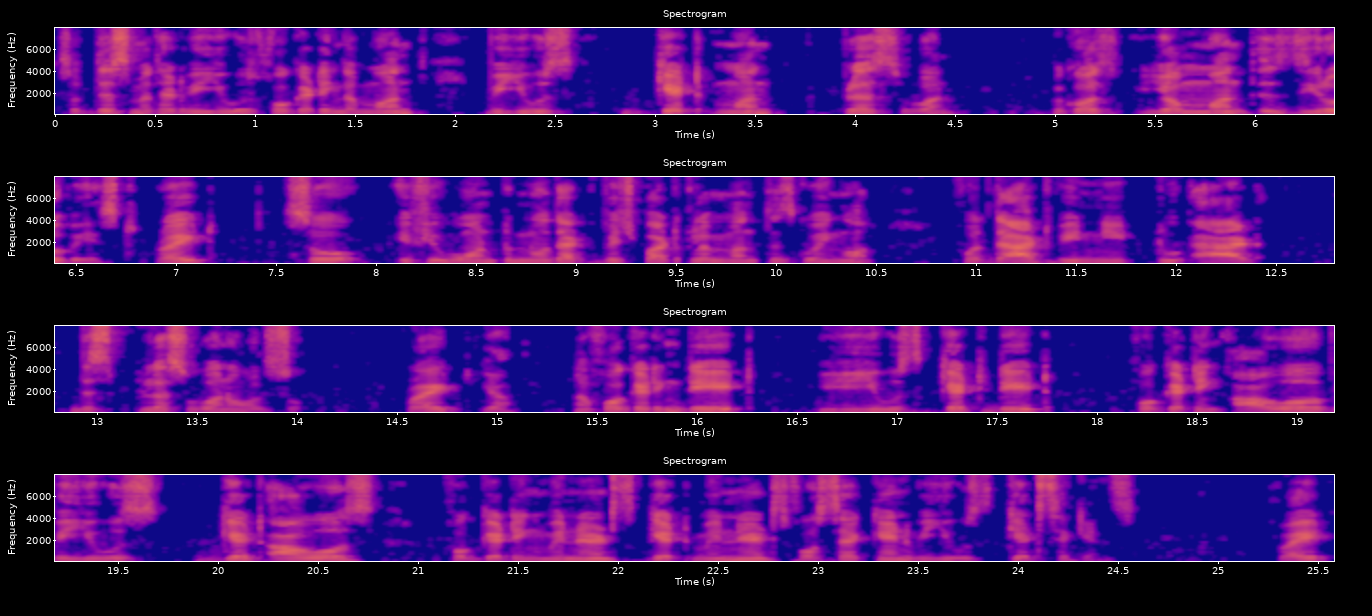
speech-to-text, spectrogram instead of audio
So this method we use for getting the month we use get month plus one because your month is zero based right? So if you want to know that which particular month is going on for that we need to add this plus one also right? Yeah. Now for getting date we use get date. For getting hour we use get hours. For getting minutes get minutes. For second we use get seconds right?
